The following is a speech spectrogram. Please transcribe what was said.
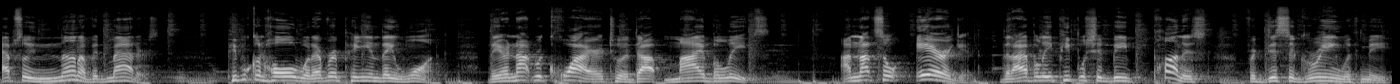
absolutely none of it matters. People can hold whatever opinion they want. They are not required to adopt my beliefs. I'm not so arrogant that I believe people should be punished for disagreeing with me,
